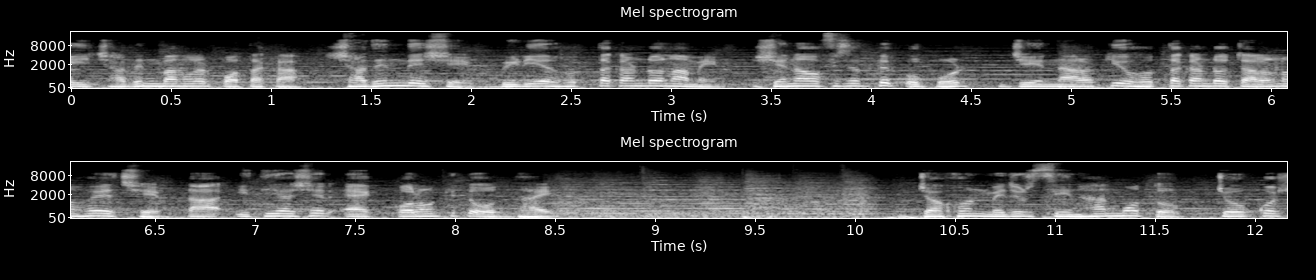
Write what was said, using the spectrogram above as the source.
এই স্বাধীন বাংলার পতাকা। স্বাধীন দেশে বিডিআর হত্যাকাণ্ড নামে সেনা অফিসারদের উপর যে নারকীয় হত্যাকাণ্ড চালানো হয়েছে, তা ইতিহাসের এক কলঙ্কিত অধ্যায়। যখন মেজর সিনহার মতো চৌকস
